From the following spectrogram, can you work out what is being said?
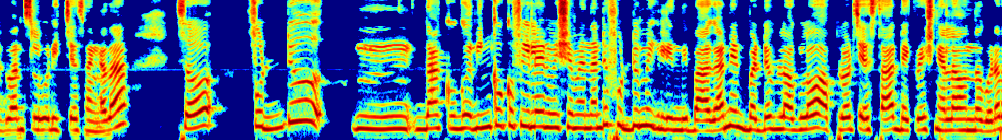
అడ్వాన్స్లు కూడా ఇచ్చేసాం కదా. సో ఫుడ్ నాకు ఇంకొక ఫీల్ అయిన విషయం ఏంటంటే ఫుడ్ మిగిలింది బాగా. నేను బర్త్డే బ్లాగ్లో అప్లోడ్ చేస్తా. డెకరేషన్ ఎలా ఉందో కూడా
